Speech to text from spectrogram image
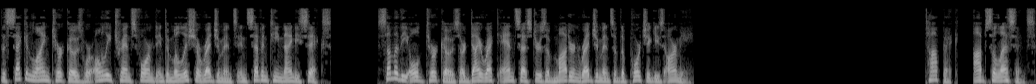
The second-line Terços were only transformed into militia regiments in 1796. Some of the old Terços are direct ancestors of modern regiments of the Portuguese army. Obsolescence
